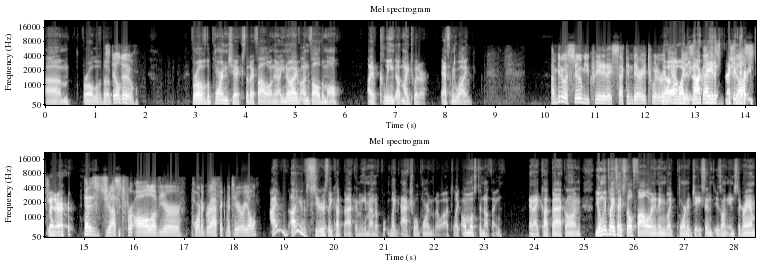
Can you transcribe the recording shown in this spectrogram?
um for all of the Still do. for all of the porn chicks that I follow on there. You know I've unfollowed them all. I have cleaned up my Twitter. Ask me why. Um, I'm going to assume you created a secondary Twitter no, account. I did not create a secondary just- Twitter. that is just for all of your pornographic material. I'm I have seriously cut back on the amount of like actual porn that I watch, like almost to nothing. And I cut back on the only place I still follow anything like porn adjacent is on Instagram,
